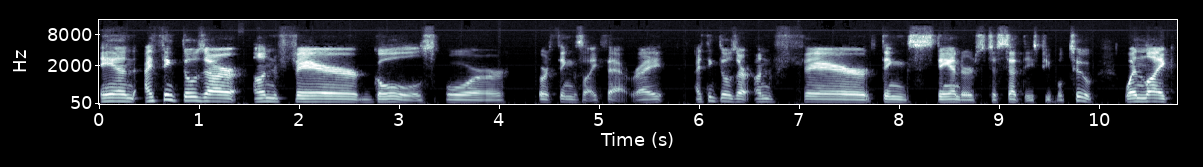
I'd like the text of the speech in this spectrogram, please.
And I think those are unfair goals or or things like that, right? I think those are unfair things standards to set these people to. When like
